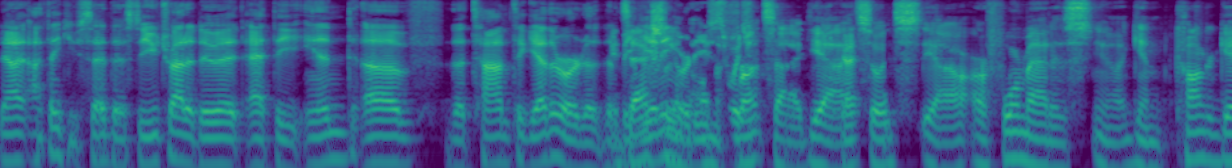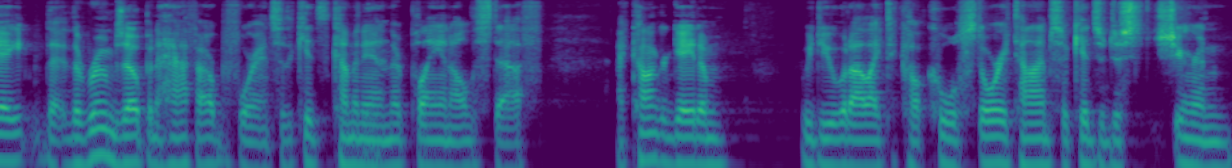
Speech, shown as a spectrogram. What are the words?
Now, I think you said this. Do you try to do it at the end of the time together, or the, the beginning, or do you on the switch? front side? Yeah. Okay. So it's yeah. Our, our, format is you know again congregate. The, the room's open a half hour beforehand, so the kids coming in, mm-hmm. they're playing all the stuff. I congregate them. We do what I like to call cool story time. So kids are just sharing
